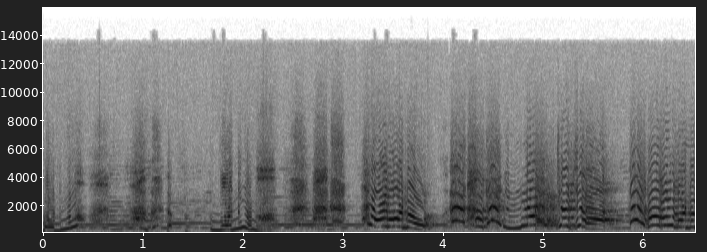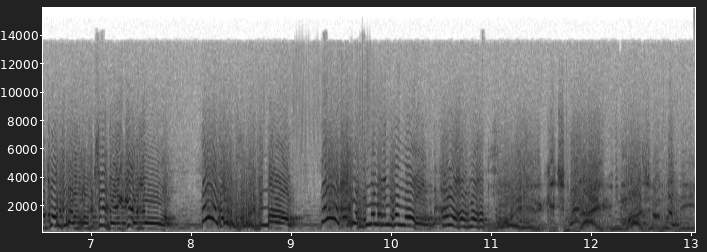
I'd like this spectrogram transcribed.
মনু? মনু? হ্যাঁ মনু। মনু কথা বলছে না কেন? ভয়ের কিছু নাই গো, মা জননী।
